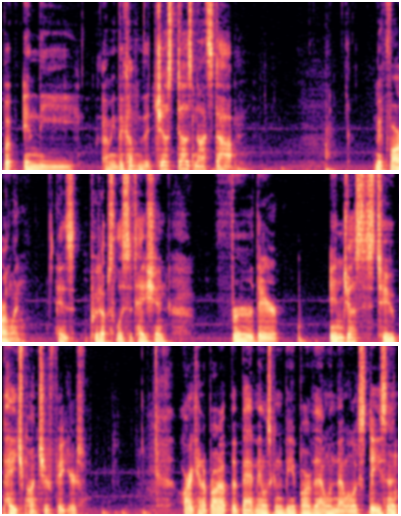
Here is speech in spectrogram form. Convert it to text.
But in the, I mean, the company that just does not stop. McFarlane has put up solicitation for their Injustice 2 Page Puncher figures. Already kind of brought up that Batman was going to be a part of that one. That one looks decent.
